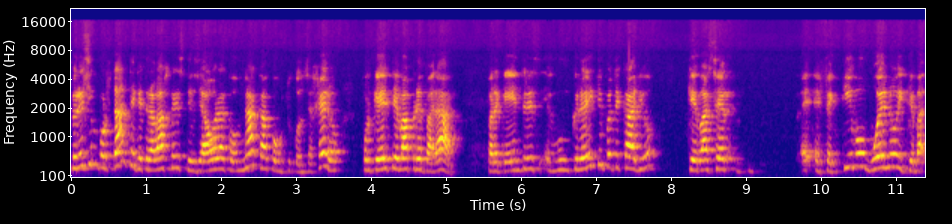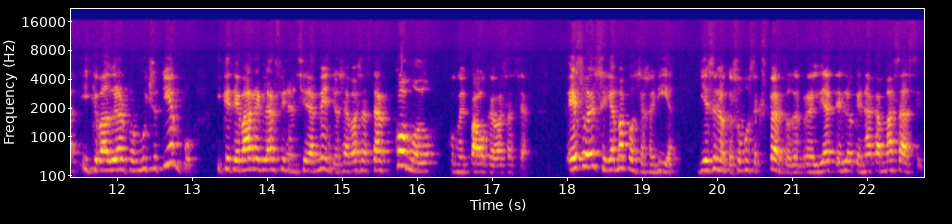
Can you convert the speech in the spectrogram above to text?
Pero es importante que trabajes desde ahora con NACA, con tu consejero, porque él te va a preparar para que entres en un crédito hipotecario que va a ser eh, efectivo, bueno y que va, y que va a durar por mucho tiempo y que te va a arreglar financieramente, o sea, vas a estar cómodo con el pago que vas a hacer. Eso es, se llama consejería y es en lo que somos expertos, en realidad es lo que NACA más hace,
